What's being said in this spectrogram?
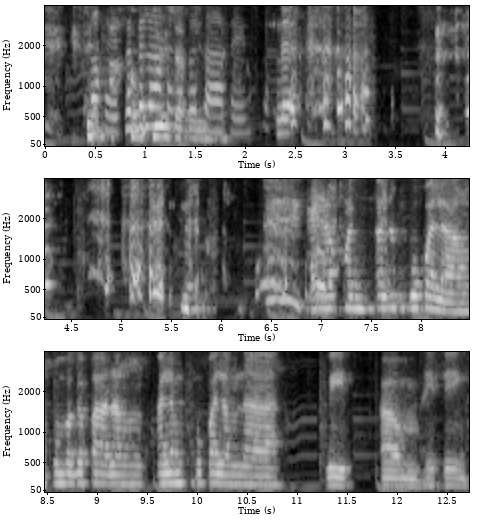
Kasi Bakit? Nadala ka na ba sa akin? Kaya pag alam ko pa lang, kumbaga parang alam ko pa lang na wait, um I think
